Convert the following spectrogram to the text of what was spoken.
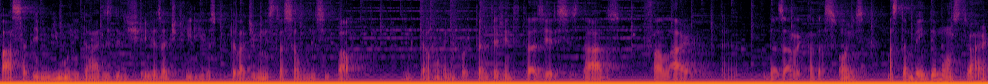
passa de mil unidades de lixeiras adquiridas pela administração municipal. Então é importante a gente trazer esses dados, falar é, das arrecadações, mas também demonstrar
